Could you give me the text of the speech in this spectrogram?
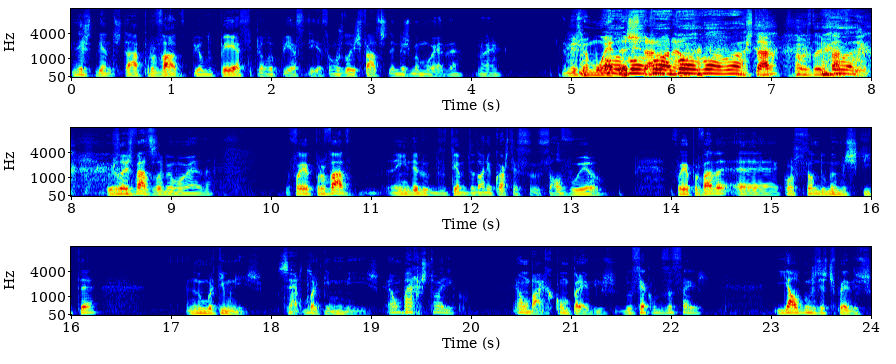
neste momento está aprovado pelo PS e pelo PSD, são os dois faces da mesma moeda, não é? Da mesma moeda. Boa, Gostaram boa, ou não? boa, boa, boa. Gostaram? São os dois faces, os dois faces da mesma moeda. Foi aprovado, ainda no, do tempo de António Costa, salvo erro, foi aprovada a construção de uma mesquita no Martim Muniz. Certo. O Martim Muniz é um bairro histórico. É um bairro com prédios do século XVI. E alguns destes prédios,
